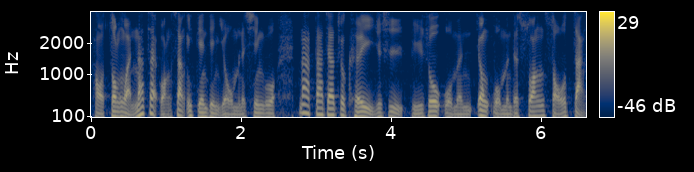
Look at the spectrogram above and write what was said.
好，中脘，那再往上一点点有我们的心窝。那大家就可以就是，比如说我们用我们的双手掌。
